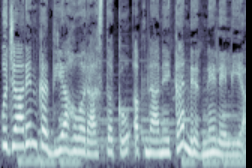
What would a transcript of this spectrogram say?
पुजारिन का दिया हुआ रास्ता को अपनाने का निर्णय ले लिया।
